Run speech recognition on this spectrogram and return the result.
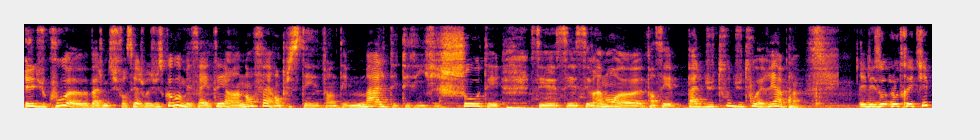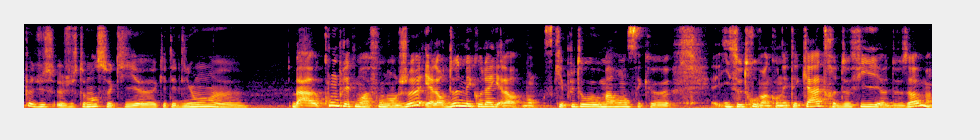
Et du coup, bah, je me suis forcée à jouer jusqu'au bout, mais ça a été un enfer. En plus, t'es, mal, t'es, il fait chaud, t'es, c'est vraiment, euh, enfin c'est pas du tout, du tout agréable. Quoi. Et l'autre équipe, ju- justement ceux qui, euh, qui étaient de Lyon. euh, bah complètement à fond dans le jeu et alors deux de mes collègues alors bon ce qui est plutôt marrant c'est que il se trouve hein, qu'on était quatre deux filles deux hommes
